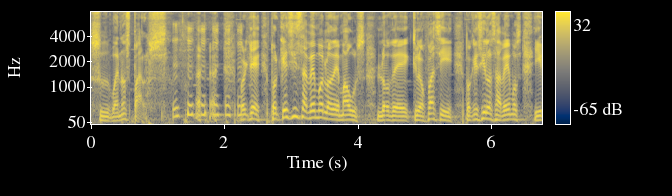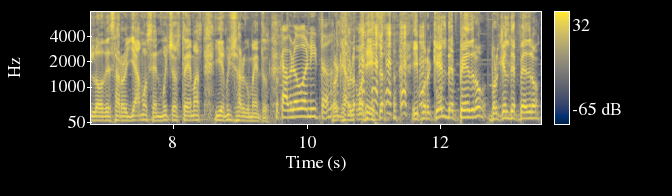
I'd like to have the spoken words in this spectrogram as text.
sus buenos palos. porque, porque sí sabemos lo de Maus, lo de Cleofás, y porque sí lo sabemos y lo desarrollamos en muchos temas y en muchos argumentos. Porque habló bonito. Porque habló bonito. y porque el de Pedro, porque el de Pedro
